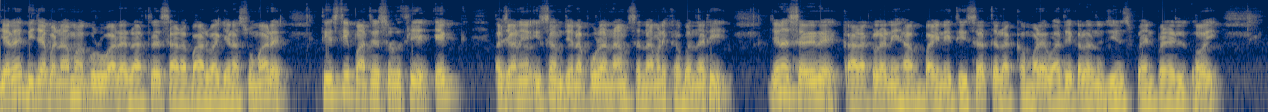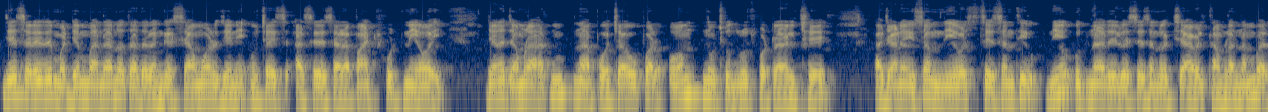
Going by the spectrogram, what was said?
જ્યારે બીજા બનાવમાં ગુરુવારે રાત્રે સાડા બાર વાગ્યાના સુમારે ત્રીસથી પાંત્રીસ વર્ષથી એક અજાણ્યો ઈસમ જેના પૂરા નામ સરનામાની ખબર નથી. જેના શરીરે કાળા કલરની હાફ બાઈની ટી શર્ટ તથા કમળે વાદી કલરનું જીન્સ પેન્ટ પહેરેલ હોય. જે શરીરે મધ્યમ બાંધાનો તથા રંગે શ્યામવર્ણ જેની ઊંચાઈ આશરે સાડા પાંચ ફૂટની હોય. જેના જમણા હાથના પોચા ઉપર ઓમનું છુંદરું સ્ફોટાયેલ છે. અજાણ્યો ઈસમ નિયોલ સ્ટેશનથી ન્યૂ ઉધના રેલવે સ્ટેશન વચ્ચે આવેલ થાંભલા નંબર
